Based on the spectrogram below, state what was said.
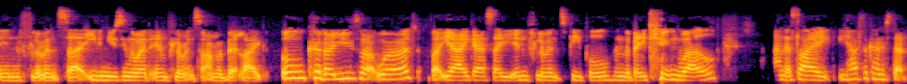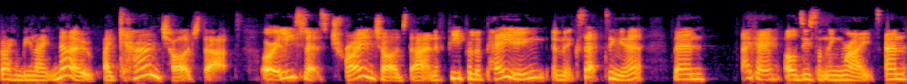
influencer. Even using the word influencer, I'm a bit like, oh, could I use that word? But yeah, I guess I influence people in the baking world. And it's like, you have to kind of step back and be like, no, I can charge that. Or at least let's try and charge that. And if people are paying and accepting it, then okay, I'll do something right. And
